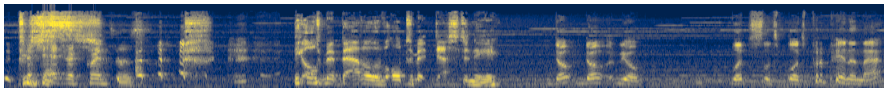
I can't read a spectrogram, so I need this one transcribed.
the Daedric princes. The ultimate battle of ultimate destiny. don't don't you know let's let's let's put a pin in that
